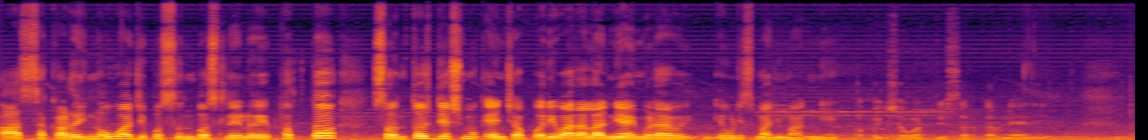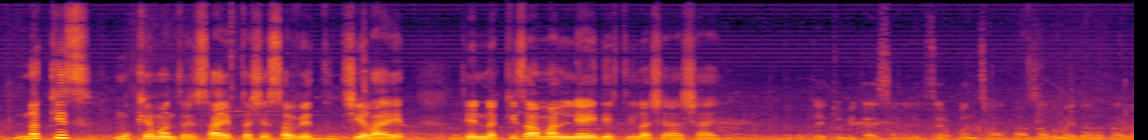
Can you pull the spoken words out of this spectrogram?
आज सकाळी नऊ वाजेपासून बसलेलो आहे. फक्त संतोष देशमुख यांच्या परिवाराला न्याय मिळावे एवढीच माझी मागणी आहे. अपेक्षा वाटते सरकार न्याय नक्कीच मुख्यमंत्री साहेब तसे संवेदनशील आहेत. ते नक्कीच आम्हाला न्याय देतील अशा आशा आहे. तुम्ही काय सांगाल? सरपंच आहात आझाद मैदानात आला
